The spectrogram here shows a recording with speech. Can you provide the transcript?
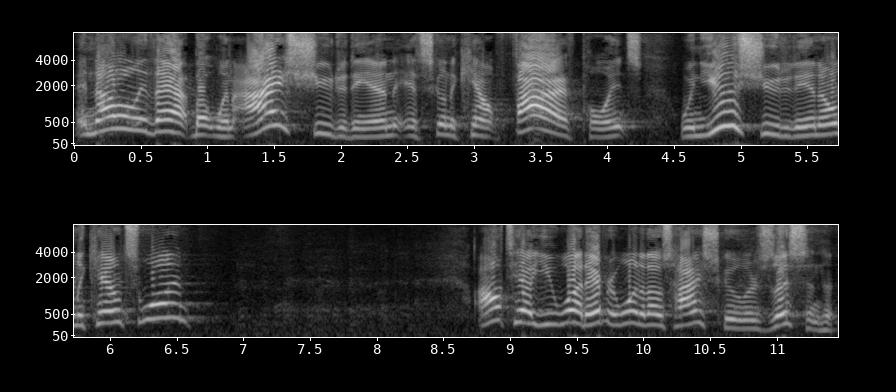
And not only that, but when I shoot it in, it's going to count five points. When you shoot it in, it only counts one. I'll tell you what, every one of those high schoolers, listen,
